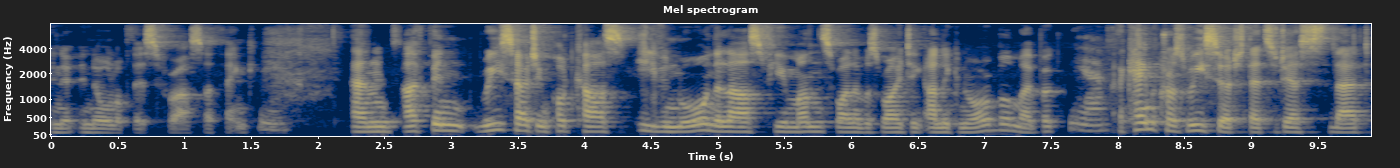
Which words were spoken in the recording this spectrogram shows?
in, in all of this for us, I think. Mm. And I've been researching podcasts even more in the last few months while I was writing Unignorable, my book. Yeah. I came across research that suggests that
